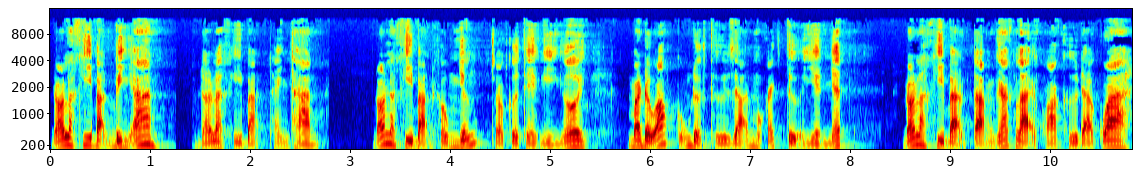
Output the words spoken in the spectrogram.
Đó là khi bạn bình an, đó là khi bạn thanh thản, đó là khi bạn không những cho cơ thể nghỉ ngơi mà đầu óc cũng được thư giãn một cách tự nhiên nhất. Đó là khi bạn tạm gác lại quá khứ đã qua.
